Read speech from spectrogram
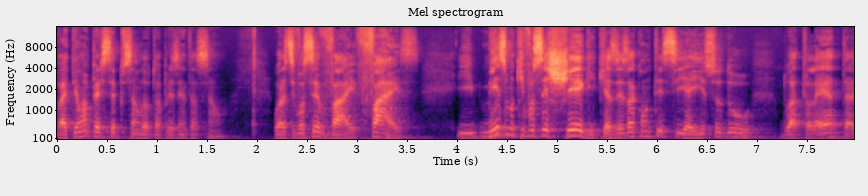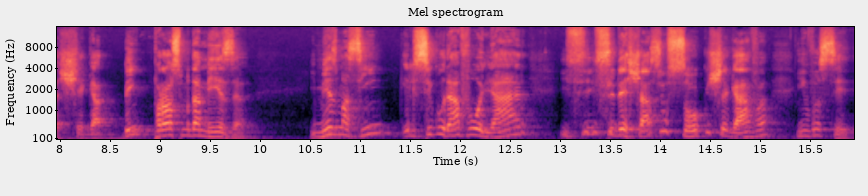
vai ter uma percepção da tua apresentação. Agora, se você vai, faz, e mesmo que você chegue, que às vezes acontecia isso do, do atleta chegar bem próximo da mesa, e mesmo assim ele segurava o olhar e se, se deixasse o soco chegava em você.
